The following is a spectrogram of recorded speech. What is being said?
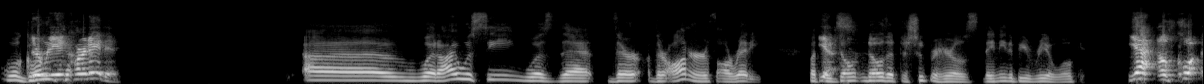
well They're going. to- reincarnated. uh, what I was seeing was that they're they're on Earth already, but Yes. they don't know that they're superheroes. They need to be reawoken. Yeah, of course.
